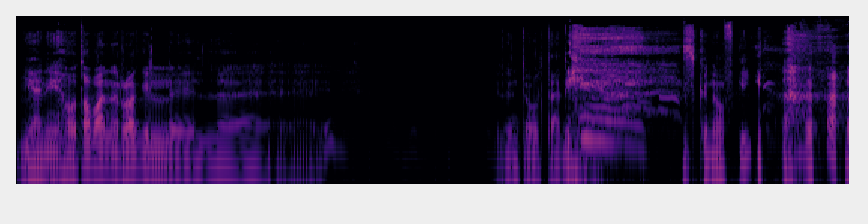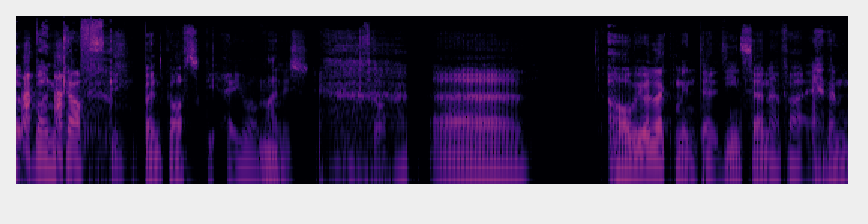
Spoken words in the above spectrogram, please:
يعني هو طبعا الراجل ال- اللي أنت قلت عليه سكنوفسكي بانكوفسكي. بانكوفسكي أيوه. معلش. آه هو بيقول لك من 30 سنة فإحنا من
